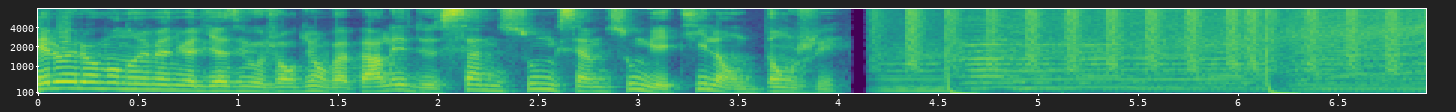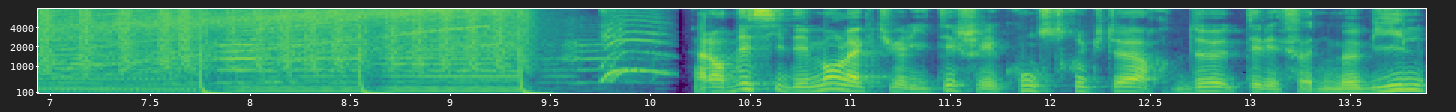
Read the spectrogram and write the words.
Hello, hello, mon nom est Emmanuel Diaz et aujourd'hui on va parler de Samsung. Samsung est-il en danger? Alors décidément, l'actualité chez les constructeurs de téléphones mobiles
